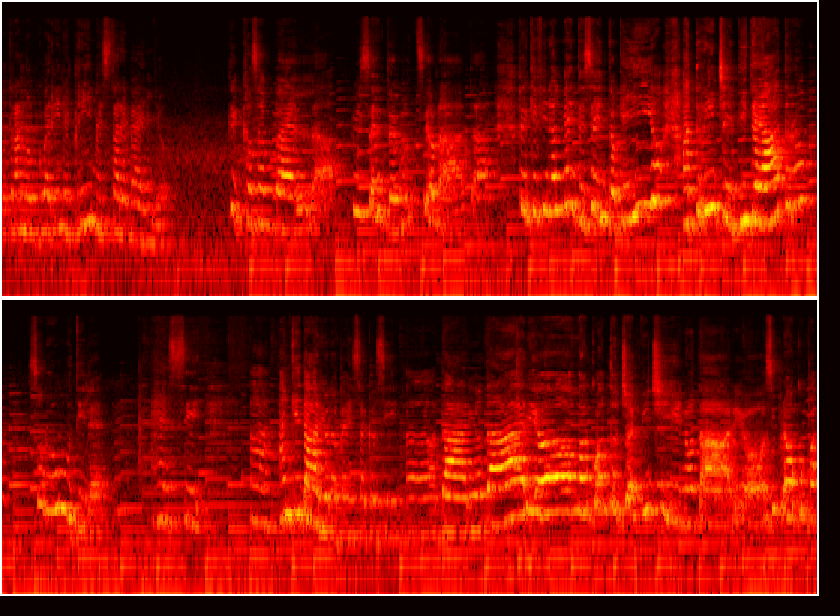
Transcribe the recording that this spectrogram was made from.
potranno guarire prima e stare meglio. Che cosa bella! Mi sento emozionata perché finalmente sento che io, attrice di teatro, sono utile. Eh sì, Ah, anche Dario la pensa così. Ah, Dario, Dario, ma quanto c'è vicino Dario? Si preoccupa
